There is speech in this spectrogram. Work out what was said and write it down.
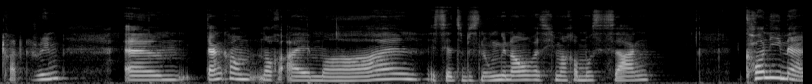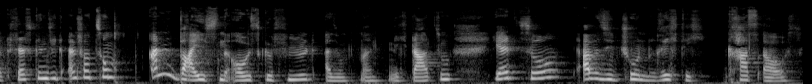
gerade geschrieben. Ähm, dann kommt noch einmal, ist jetzt ein bisschen ungenau, was ich mache, muss ich sagen. Conny Max. Der Skin sieht einfach zum Anbeißen ausgefühlt. Also, nein, nicht dazu. Jetzt so, aber sieht schon richtig krass aus.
